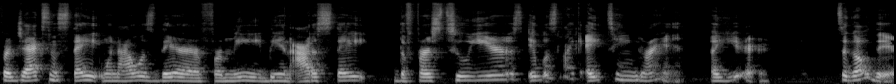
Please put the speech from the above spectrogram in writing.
for Jackson State when I was there for me being out of state the first two years, it was like 18 grand a year to go there.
